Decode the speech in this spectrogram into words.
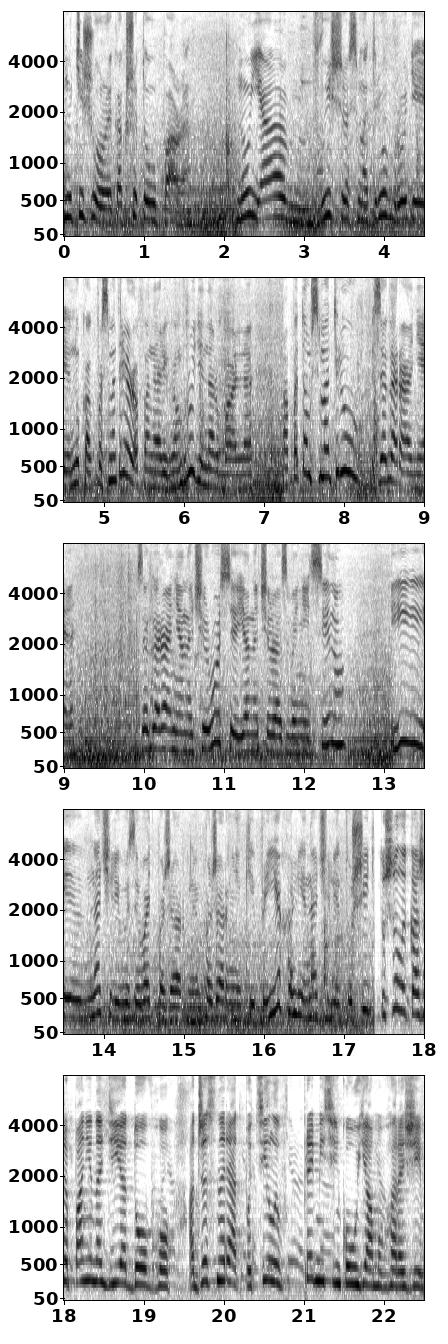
ну тяжелый, как что-то упало. Ну, я выше смотрю, вроде, ну как, посмотрела фонариком, вроде нормально. А потом смотрю, загорание. Загорание началось, я начала звонить сыну. И начали вызывать пожарную. Пожарники приехали и начали тушить. Тушили, каже пані Надія, довго, адже снаряд поцілив прямісінько у яму в гаражі.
